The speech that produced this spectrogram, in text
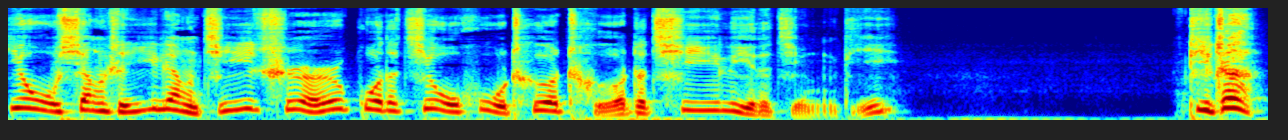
又像是一辆疾驰而过的救护车扯着凄厉的警笛。地震！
